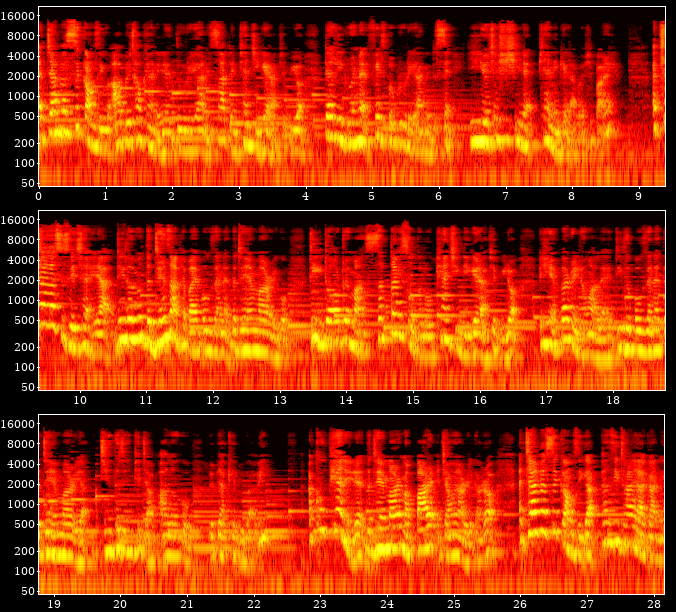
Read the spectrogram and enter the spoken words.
အကြမ်းဖက်စစ်ကောင်စီကိုအားပေးထောက်ခံနေတဲ့သူတွေကနေစတင်ဖြန့်ချီခဲ့တာဖြစ်ပြီးတော့ Telegram နဲ့ Facebook group တွေကနေတဆင့်ရည်ရွယ်ချက်ရှိရှိနဲ့ဖြန့်နေခဲ့တာပဲဖြစ်ပါတယ်။ အချက်လက်စစ်ဆေးချက်အရဒီလိုမျိုးသတင်းစာဖြတ်ပိုင်းပုံစံနဲ့သတင်းအမှားတွေကိုဒီအတော်အတွင်းမှာစက်တိုက်ဆိုသလိုဖြန့်ချီနေခဲ့တာဖြစ်ပြီးတော့အရင်အပတ်တွေတုန်းကလည်းဒီလိုပုံစံနဲ့သတင်းအမှားတွေကဂျင်းသတင်းဖြစ်ကြောင်းအားလုံးကိုပြပြခဲ့ပြီးပါပြီအခုဖြန့်နေတဲ့သတင်းမားတွေမှာပါတဲ့အကြောင်းအရာတွေကတော့အကြမ်းဖက်စစ်ကောင်စီကဖမ်းဆီးထားရကနေ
